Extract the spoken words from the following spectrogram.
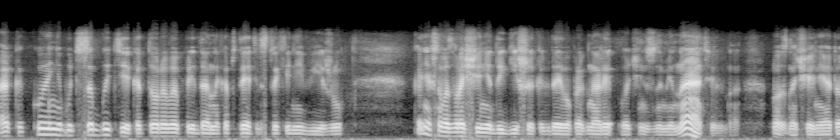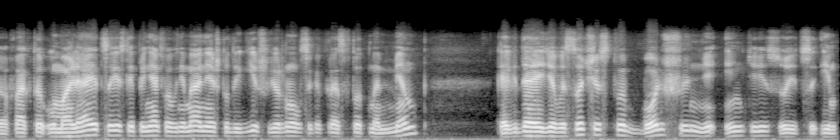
а какое-нибудь событие, которого при данных обстоятельствах я не вижу. Конечно, возвращение Дегиша, когда его прогнали, очень знаменательно, но значение этого факта умаляется, если принять во внимание, что Дегиш вернулся как раз в тот момент, когда ее высочество больше не интересуется им.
